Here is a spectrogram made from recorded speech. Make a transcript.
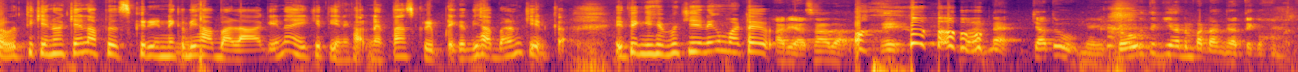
ප්‍රවෘත්ති කියනවා කියන්නේ අපේ ස්ක්‍රීන් එක දිහා බලාගෙන ඒකේ තියෙන කර නැත්නම් ස්ක්‍රිප්ට් එක දිහා බලන කියන එක. ඉතින් එහෙම කියන එක මට හරි අසාධාරණයි. නෑ චතු මේ ප්‍රවෘත්ති කියන්න පටන් ගත්තේ කොහොමද?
